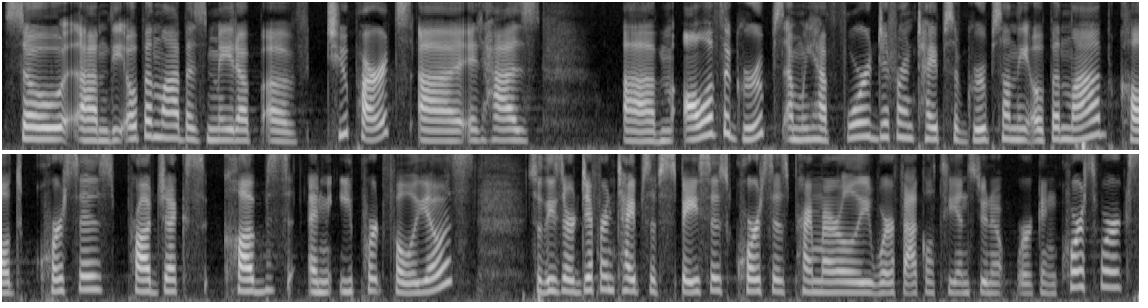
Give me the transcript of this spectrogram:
So um, the Open Lab is made up of two parts. Uh, it has um, all of the groups, and we have four different types of groups on the Open Lab called courses, projects, clubs, and e-portfolios. So these are different types of spaces, courses primarily where faculty and student work in courseworks,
